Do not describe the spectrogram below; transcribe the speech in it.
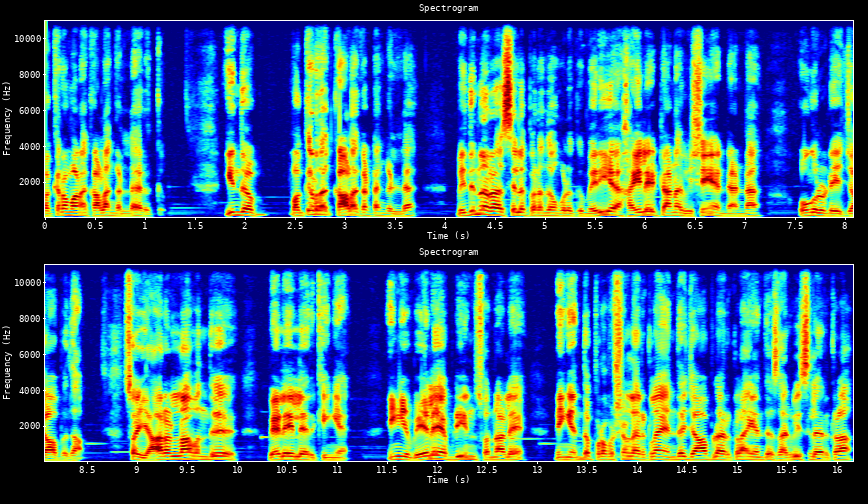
வக்கரமான காலங்களில் இருக்குது இந்த வக்கர காலகட்டங்களில் மிதுன ராசியில் பிறந்தவங்களுக்கு பெரிய ஹைலைட்டான விஷயம் என்னென்னா உங்களுடைய ஜாபு தான். ஸோ யாரெல்லாம் வந்து வேலையில் இருக்கீங்க இங்கே வேலை அப்படின்னு சொன்னாலே நீங்கள் எந்த ப்ரொஃபஷனில் இருக்கலாம் எந்த ஜாபில் இருக்கலாம் எந்த சர்வீஸில் இருக்கலாம்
